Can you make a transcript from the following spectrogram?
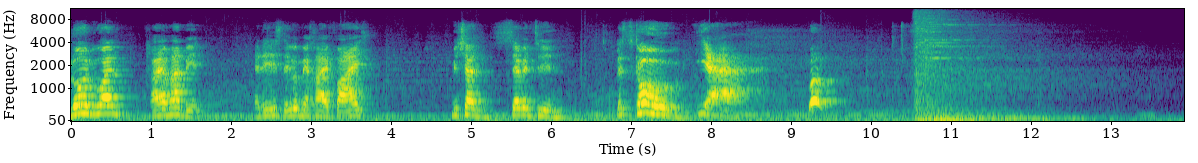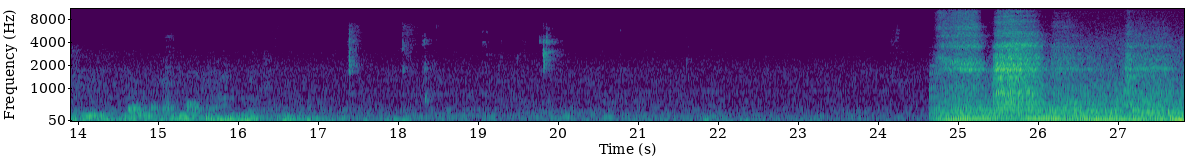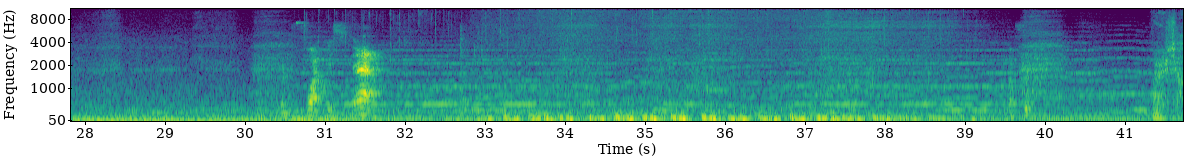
Hello everyone, I am Heartbeat, and this is Devil May Cry 5 Mission 17. Let's go! Yeah! What the fuck is that? A foot? Virgil.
